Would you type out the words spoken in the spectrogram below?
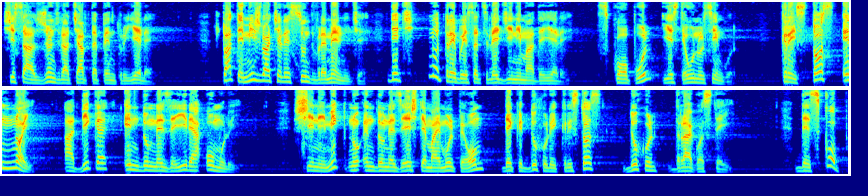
și să ajungi la ceartă pentru ele. Toate mijloacele sunt vremelnice, deci nu trebuie să-ți legi inima de ele. Scopul este unul singur. Hristos în noi, adică în Dumnezeirea omului. Și nimic nu îndumnezeiește mai mult pe om decât Duhul lui Hristos, Duhul dragostei. De scop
